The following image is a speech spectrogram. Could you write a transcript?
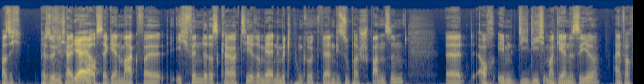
Was ich persönlich halt Ja, ja. auch sehr gern mag, weil ich finde, dass Charaktere mehr in den Mittelpunkt gerückt werden, die super spannend sind. Äh, auch eben die, die ich immer gerne sehe. Einfach,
